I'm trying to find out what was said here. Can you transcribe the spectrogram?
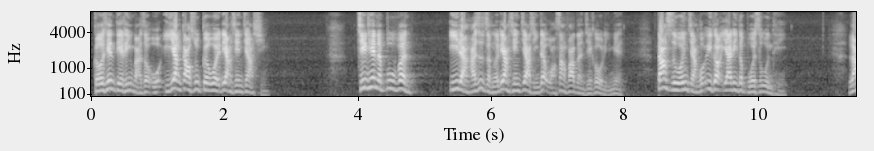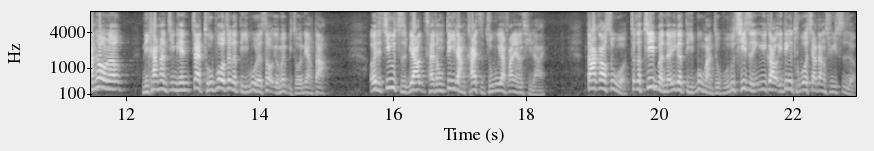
隔天跌停板的时候，我一样告诉各位量先价行。今天的部分依然还是整个量先价行在往上发展结构里面。当时我已经讲过，预告压力都不会是问题。然后呢，你看看今天在突破这个底部的时候，有没有比昨天量大？而且技术指标才从低档开始逐步要翻扬起来。大家告诉我，这个基本的一个底部满足幅度，其实预告一定突破下降趋势了。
